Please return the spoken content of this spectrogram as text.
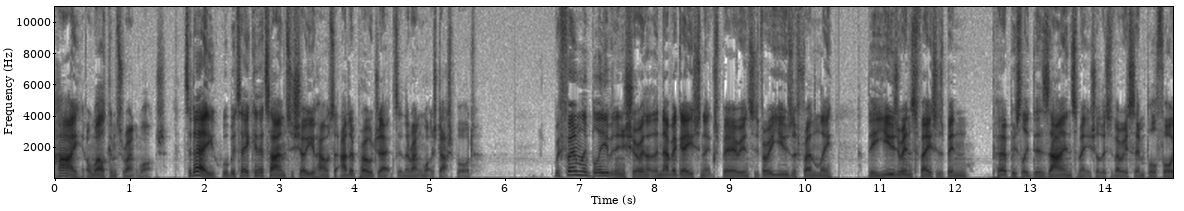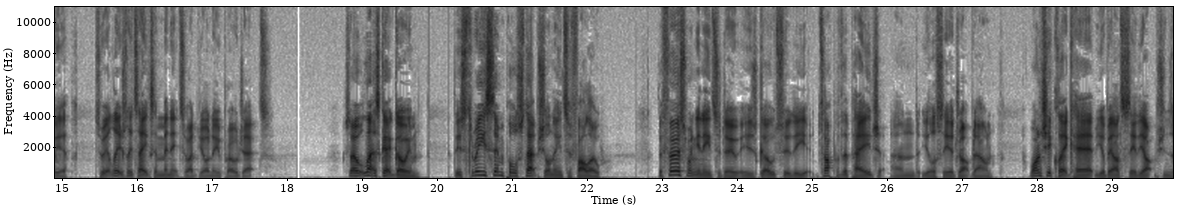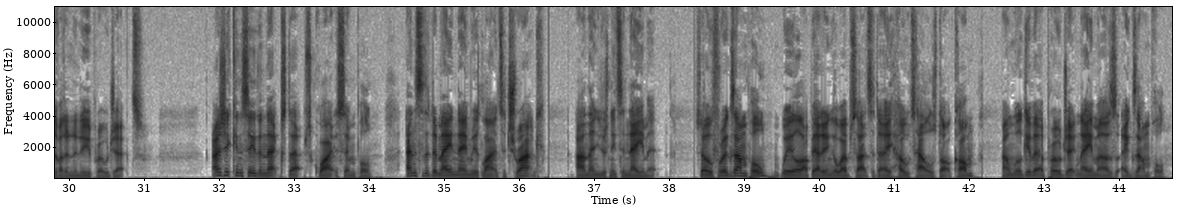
Hi and welcome to RankWatch. Today we'll be taking the time to show you how to add a project in the RankWatch dashboard. We firmly believe in ensuring that the navigation experience is very user friendly. The user interface has been purposely designed to make sure this is very simple for you, so it literally takes a minute to add your new project. So let's get going. There's three simple steps you'll need to follow. The first one you need to do is go to the top of the page and you'll see a drop down. Once you click here, you'll be able to see the options of adding a new project. As you can see, the next step's quite simple. Enter the domain name you'd like to track, and then you just need to name it. So, for example, we'll I'll be adding a website today, hotels.com, and we'll give it a project name as example.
